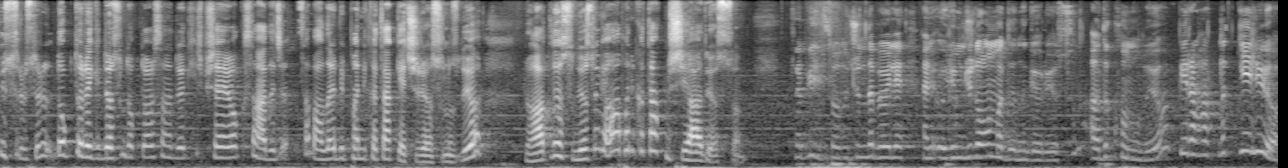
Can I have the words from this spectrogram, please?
Bir sürü bir sürü. Doktora gidiyorsun. Doktor sana diyor ki hiçbir şey yok. Sadece sabahları bir panik atak geçiriyorsunuz diyor. Rahatlıyorsun diyorsun ki aa panik atakmış ya diyorsun. Tabii sonucunda böyle hani ölümcül olmadığını görüyorsun. Adı konuluyor. Bir rahatlık geliyor.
